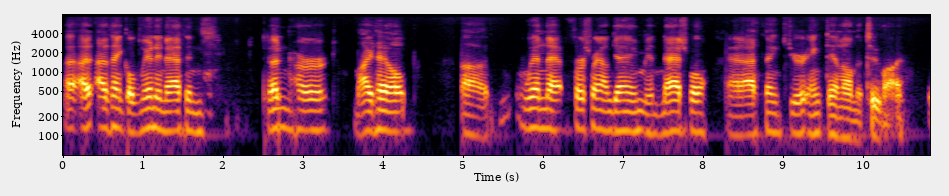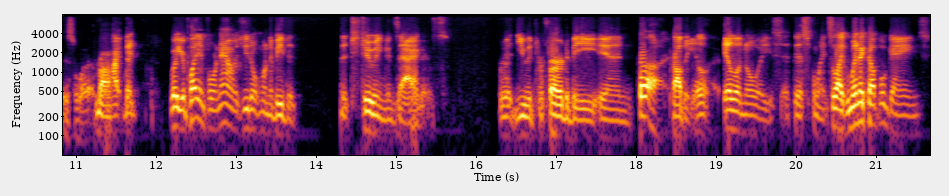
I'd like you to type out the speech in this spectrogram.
I, I think a win in Athens doesn't hurt might help uh, win that first round game in Nashville. And I think you're inked in on the two line is what. right, but what you're playing for now is you don't want to be the the two in Gonzagas, you would prefer to be in Right. probably Il- Illinois at this point. So like win a couple games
